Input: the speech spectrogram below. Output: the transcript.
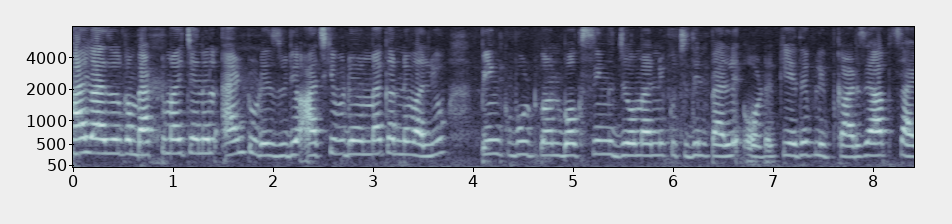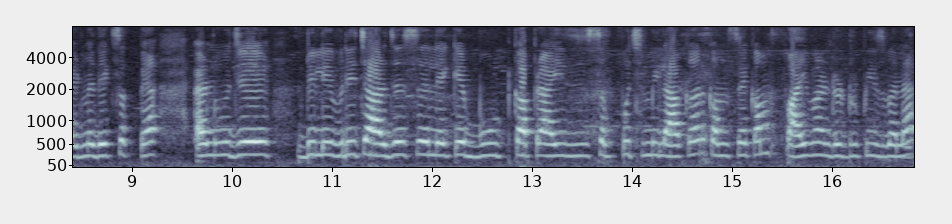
Hi guys welcome back to my channel and today's video आज की वीडियो में मैं करने वाली हूँ पिंक बूट का अनबॉक्सिंग जो मैंने कुछ दिन पहले ऑर्डर किए थे फ्लिपकार्ट से। आप साइड में देख सकते हैं। एंड मुझे डिलीवरी चार्जेस से लेके बूट का प्राइस सब कुछ मिलाकर कम से कम फाइव हंड्रेड रुपीज़ बना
